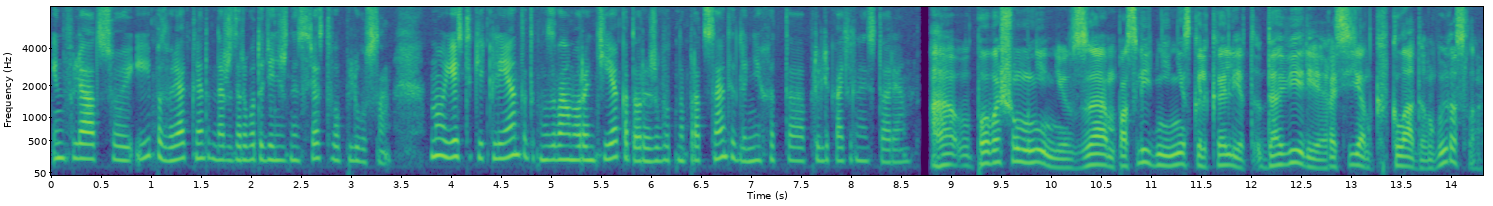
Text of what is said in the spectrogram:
инфляцию и позволяет клиентам даже заработать денежные средства плюсом. Но есть такие клиенты, так называемые рантье, которые живут на процент, и для них это привлекательная история. А по вашему мнению, за последние несколько лет доверие россиян к вкладам выросло?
